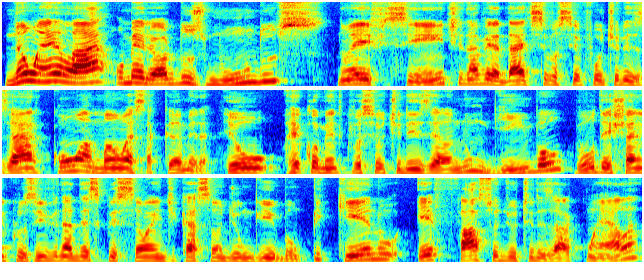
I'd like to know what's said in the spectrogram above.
Não é lá o melhor dos mundos, não é eficiente. Na verdade, se você for utilizar com a mão essa câmera, eu recomendo que você utilize ela num gimbal. Vou deixar inclusive na descrição a indicação indicação de um gimbal pequeno e fácil de utilizar com ela,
